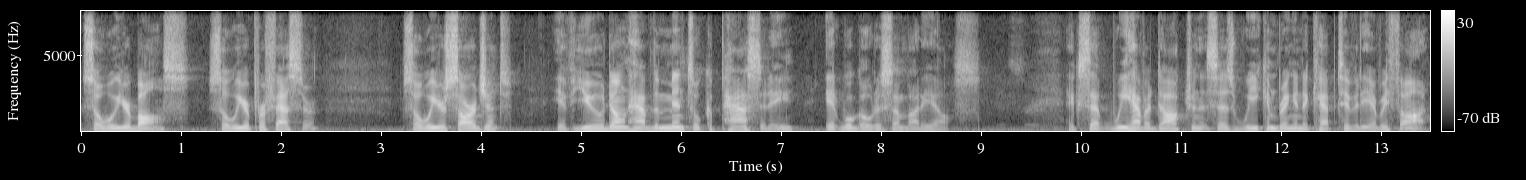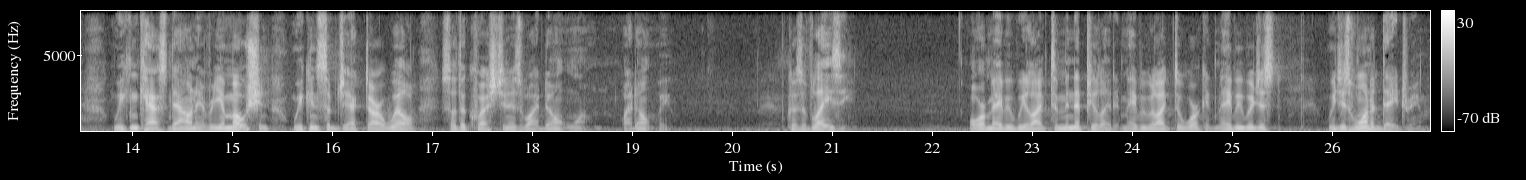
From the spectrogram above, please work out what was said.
so will your boss. So will your professor. So will your sergeant. If you don't have the mental capacity, it will go to somebody else. Except we have a doctrine that says we can bring into captivity every thought. We can cast down every emotion. We can subject our will. So the question is, why don't we? Why don't we? Because of lazy. Or maybe we like to manipulate it. Maybe we like to work it. Maybe we just we just want to daydream.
